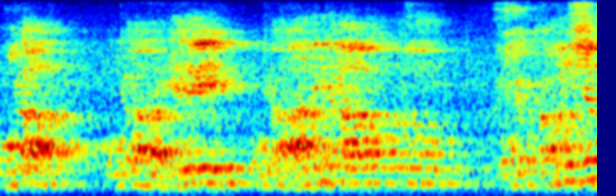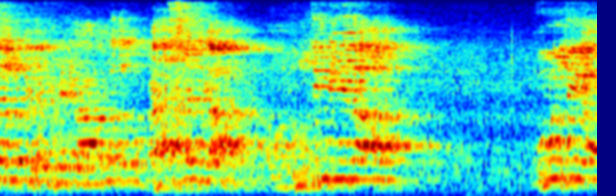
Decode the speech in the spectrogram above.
ఒక ఒక ఏది ఒక ఆర్థిక లాభం కోసం ఒక కమర్షియల్ బెనిఫిట్ కాకుండా ప్యాషన్గా ఒక వృత్తి మీద పూర్తిగా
